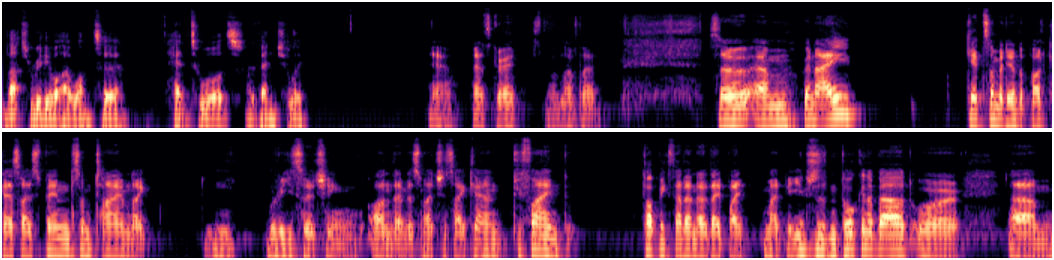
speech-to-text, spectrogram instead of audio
That's really what I want to head towards eventually. Yeah, that's great. I love that. So, um, when I get somebody on the podcast, I spend some time like researching on them as much as I can to find topics that I know they might might be interested in talking about, or um,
